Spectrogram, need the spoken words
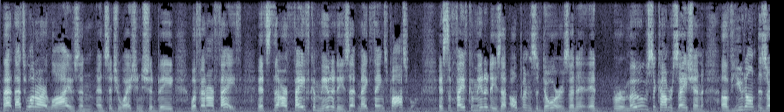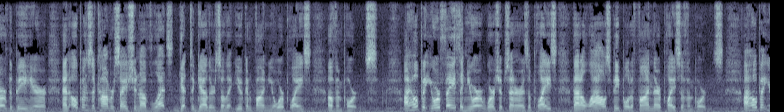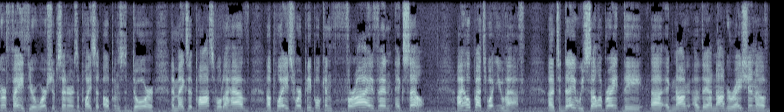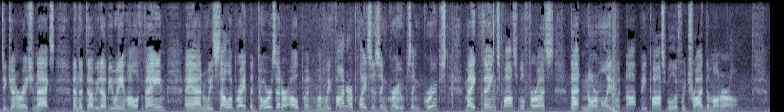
That that's what our lives and, and situations should be within our faith. It's the, our faith communities that make things possible it's the faith communities that opens the doors and it, it removes the conversation of you don't deserve to be here and opens the conversation of let's get together so that you can find your place of importance. I hope that your faith and your worship center is a place that allows people to find their place of importance. I hope that your faith, your worship center, is a place that opens the door and makes it possible to have a place where people can thrive and excel. I hope that's what you have. Uh, today we celebrate the uh, inaug- uh, the inauguration of D Generation X and the WWE Hall of Fame, and we celebrate the doors that are open when we find our places in groups, and groups make things possible for us that normally would not be possible if we tried them on our own.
